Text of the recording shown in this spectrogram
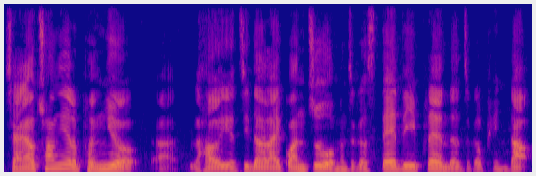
想要创业的朋友啊，然后也记得来关注我们这个 Steady Plan 的这个频道。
